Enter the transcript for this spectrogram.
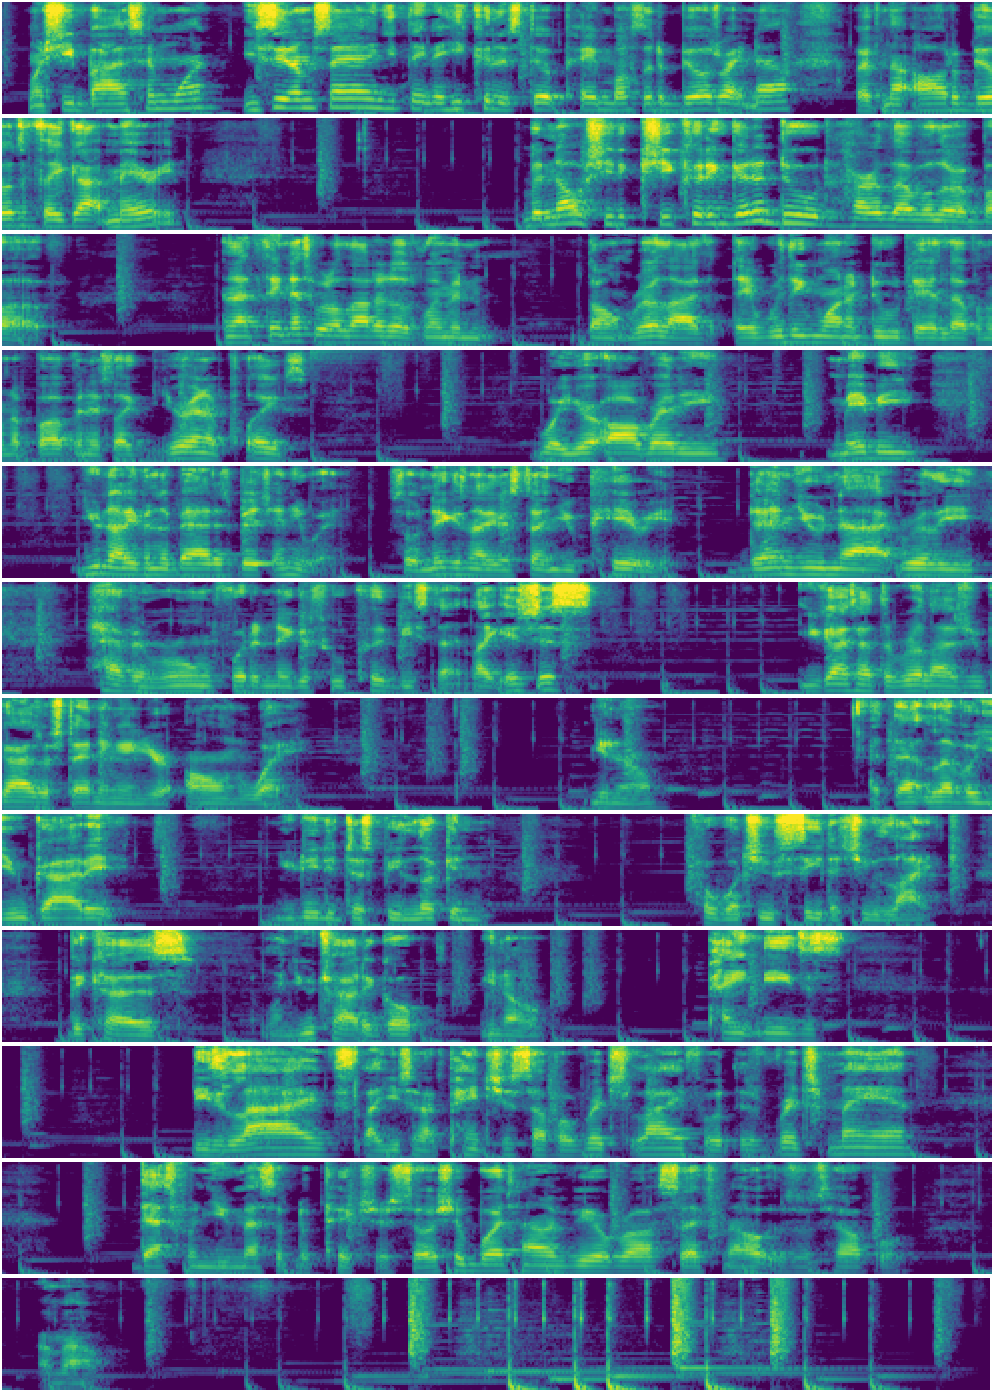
when she buys him one? You see what I'm saying? You think that he couldn't still pay most of the bills right now, or if not all the bills if they got married? But no, she she couldn't get a dude her level or above. And I think that's what a lot of those women don't realize that they really want to do their level and above. And it's like you're in a place where you're already maybe you're not even the baddest bitch anyway. So niggas not even stunting you, period. Then you not really having room for the niggas who could be stunting. Like it's just you guys have to realize you guys are standing in your own way. You know, at that level you got it. You need to just be looking for what you see that you like because when you try to go, you know, paint these these lives, like you try to paint yourself a rich life with this rich man, that's when you mess up the picture. So it's your boy Tommy V Raw Sex, and I hope this was helpful. I'm out.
